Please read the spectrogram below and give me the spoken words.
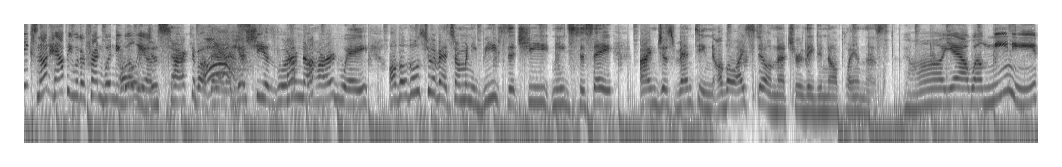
Leakes not happy with her friend Wendy Oh, Williams. we just talked about Oh, that. I yes. she has learned the uh-huh. hard way. Although those two have had so many beefs that she needs to say, "I'm just venting." Although I still am not sure they didn't all plan this. Oh, yeah. Well, Nene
